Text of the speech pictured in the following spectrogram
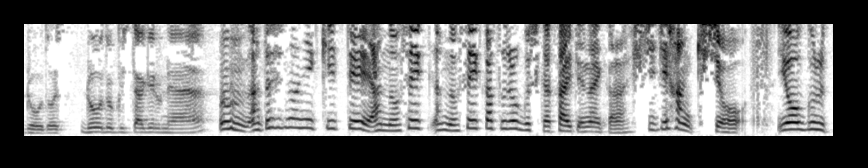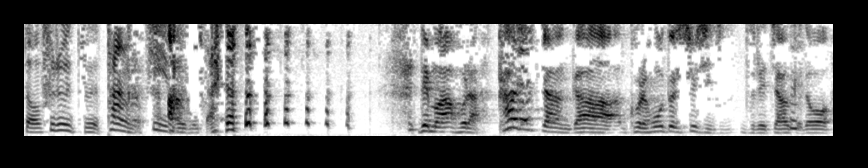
朗読し朗読してあげるね。あうん、私の日記って、あの、せあの生活ログしか書いてないから、7時半起床、ヨーグルト、フルーツ、パン、チーズみたいな。でも、あほら、カズちゃんが、これ本当に趣旨ずれちゃうけど、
